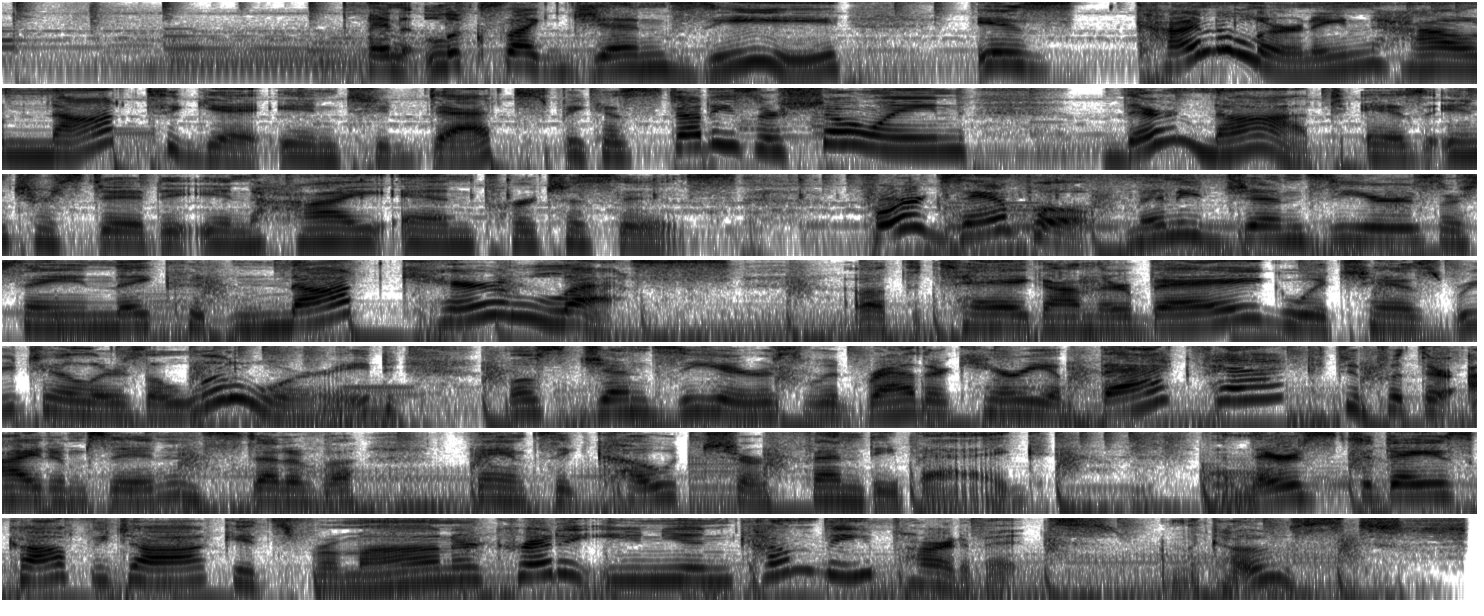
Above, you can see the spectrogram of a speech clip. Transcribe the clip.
And it looks like Gen Z is kind of learning how not to get into debt because studies are showing they're not as interested in high end purchases. For example, many Gen Zers are saying they could not care less about the tag on their bag, which has retailers a little worried. Most Gen Zers would rather carry a backpack to put their items in instead of a fancy Coach or Fendi bag. And there's today's coffee talk. It's from Honor Credit Union. Come be part of it from the coast.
